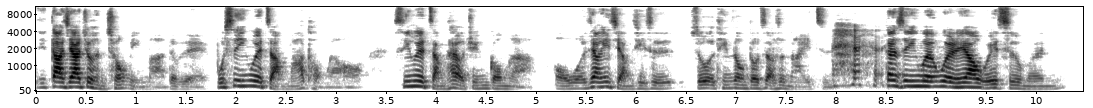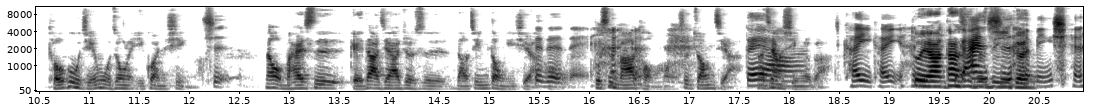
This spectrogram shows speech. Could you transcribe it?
你大家就很聪明嘛，对不对？不是因为涨马桶了哦，是因为涨它有军工啊。哦，我这样一讲，其实所有听众都知道是哪一支，但是因为为了要维持我们投顾节目中的一贯性嘛，是，那我们还是给大家就是脑筋动一下，对对对，不是马桶哦，是装甲，对啊，那这样行了吧？可以可以，对啊，它是这是一个明显，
